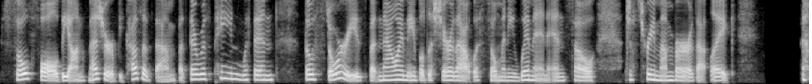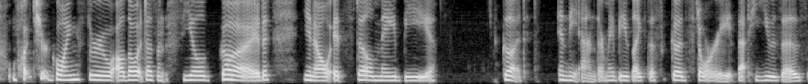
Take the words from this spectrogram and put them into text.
so full beyond measure because of them, but there was pain within those stories. But now I'm able to share that with so many women. And so just to remember that, like, what you're going through, although it doesn't feel good, you know, it still may be good in the end. There may be like this good story that he uses.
